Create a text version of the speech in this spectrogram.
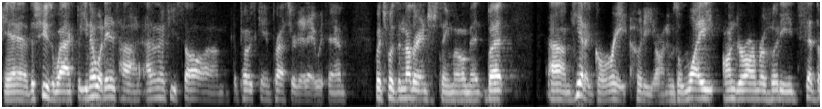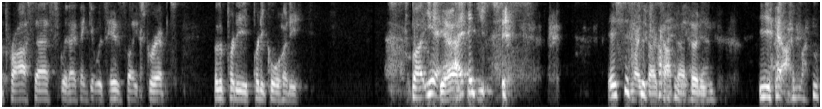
Yeah, the shoe's whack, but you know what is hot? I don't know if you saw um, the post game presser today with him, which was another interesting moment. But um, he had a great hoodie on. It was a white Under Armour hoodie. It Said the process with I think it was his like script. It was a pretty pretty cool hoodie. But yeah, Yeah, I, it's it's just the try that hoodie. man. Yeah, I'm, I'm,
